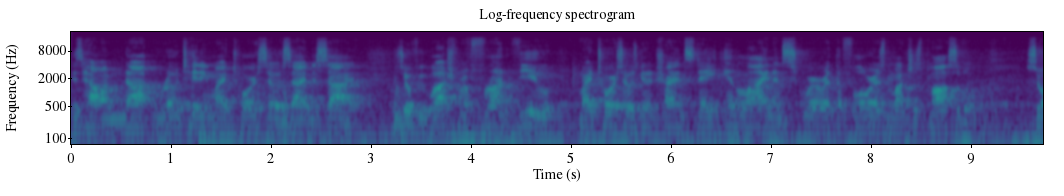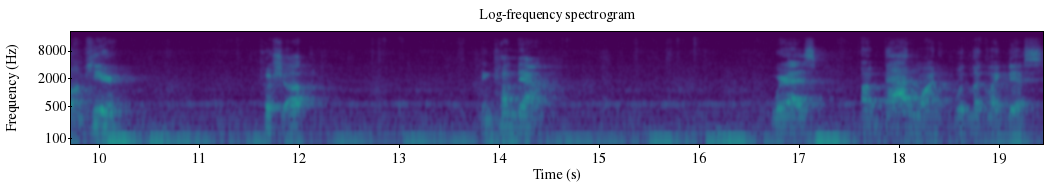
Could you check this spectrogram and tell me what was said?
is how I'm not rotating my torso side to side. So if we watch from a front view, my torso is gonna try and stay in line and square with the floor as much as possible. So I'm here, push up, and come down. Whereas a bad one would look like this.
